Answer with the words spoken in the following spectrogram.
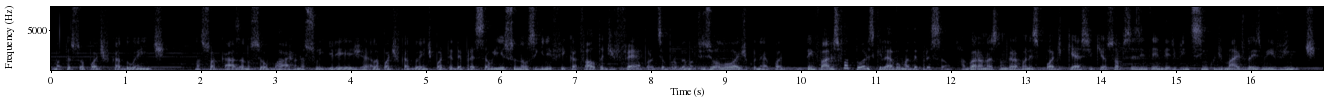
uma pessoa pode ficar doente na sua casa, no seu bairro, na sua igreja, ela pode ficar doente, pode ter depressão. E isso não significa falta de fé, pode ser um problema fisiológico, né? Pode, tem vários fatores que levam a uma depressão. Agora nós estamos gravando esse podcast aqui, ó, só para vocês entenderem, 25 de maio de 2020.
